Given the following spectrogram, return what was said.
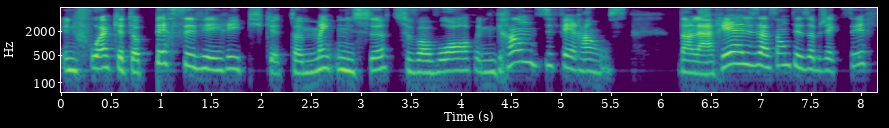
une fois que tu as persévéré puis que tu as maintenu ça, tu vas voir une grande différence dans la réalisation de tes objectifs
